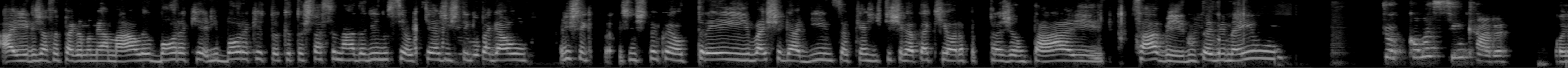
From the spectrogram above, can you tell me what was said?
aí ele já foi pegando minha mala, eu, bora que, ele, bora que eu tô, que eu tô estacionado ali, não sei o que, a gente tem que pegar o. A gente, tem que, a gente tem que pegar o trem, vai chegar ali, não sei o que, a gente tem que chegar até que hora pra, pra jantar e, sabe? Não teve nenhum. Como assim, cara? Foi,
